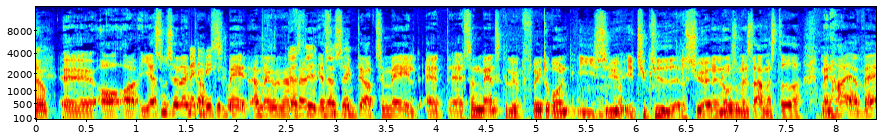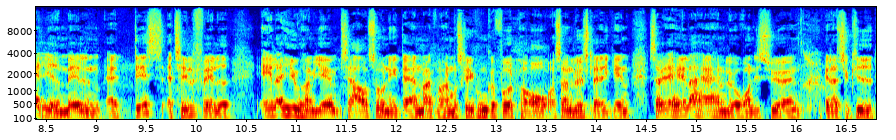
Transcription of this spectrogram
Jo. Øh, og, og jeg synes heller ikke, Men det er kan- optimalt, jamen, jeg, jeg lad os synes ikke, det er optimalt, at, at sådan en mand skal løbe frit rundt i, Sy- i Tyrkiet eller Syrien eller nogen som helst andre steder. Men har jeg valget mellem, at det er tilfældet, eller hive ham hjem til afsoning i Danmark, hvor han måske kun kan få et par år, og så er han løsladt igen, så vil jeg hellere have, at han løber rundt i Syrien eller Tyrkiet.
